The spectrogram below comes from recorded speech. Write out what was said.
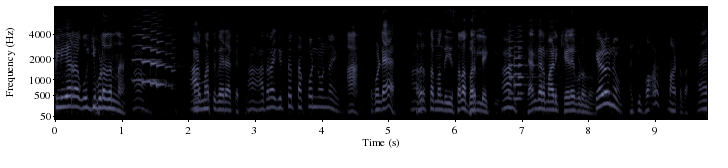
ಕ್ಲಿಯರ್ ಆಗಿ ಹೋಗಿ ಬಿಡೋದನ್ನ ಹಾ. ಅದು ಮತ್ತೆ ಬೇರೆ ಆಕತಿ. ಅದ್ರಾಗ ಇಟ್ಟು ತಕ್ಕೊಂಡ್ ನೋಡ್ನ ಈಗ. ಆ ತಗೊಂಡೆ? ಅದ್ರ ಸಂಬಂಧ ಈ ಸಲ ಬರ್ಲಿ ಆಕಿ ಹಾ, ಹೆಂಗಾರ ಮಾಡಿ ಕೇಳೇ ಬಿಡೋನು. ಕೇಳುನು. ಆಕಿ ಬಾಳ ಸ್ಮಾರ್ಟ್ ಅದ ಏ,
